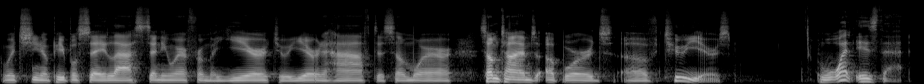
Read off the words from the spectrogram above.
Which, you know, people say lasts anywhere from a year to a year and a half to somewhere, sometimes upwards of two years. What is that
